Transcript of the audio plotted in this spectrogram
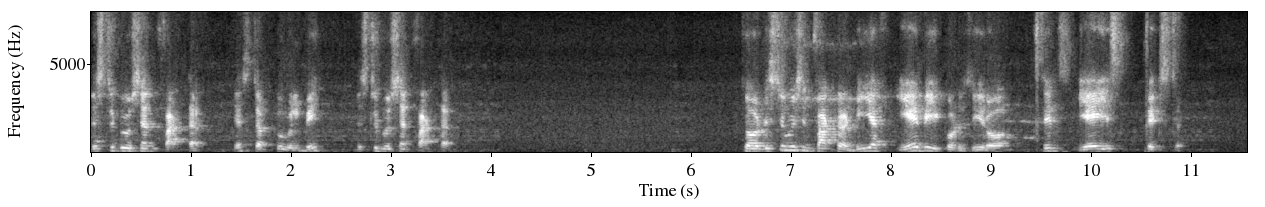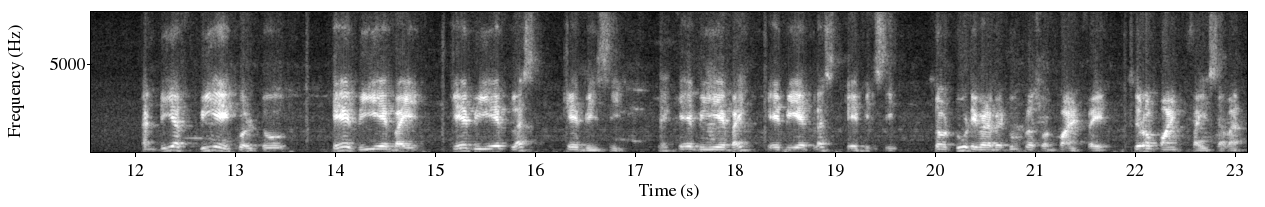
distribution factor. Okay, step 2 will be distribution factor. So distribution factor df AB equal to 0 since A is fixed. And df BA equal to KBA by KBA plus KBC. Okay, KBA by KBA plus KBC. So 2 divided by 2 plus 1.5, 0.57.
